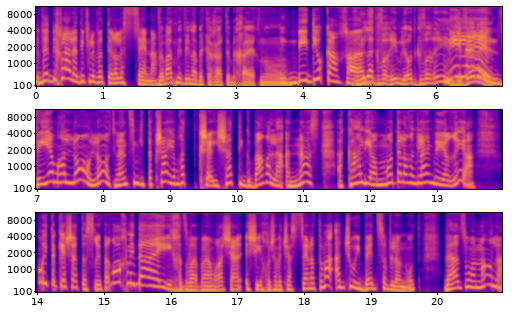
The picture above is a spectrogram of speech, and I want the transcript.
ובכלל עדיף לוותר על הסצנה. ומה את מבינה בקראטה בחייך, נו? בדיוק ככה. תני לגברים להיות גברים, גברת. להם, והיא אמרה, לא, לא, לנסינג התעקשה, היא אמרה, כשהאישה תגבר על האנס, הקהל יעמוד על הרגליים ויריב. övriga הוא התעקש שהתסריט ארוך מדי, היא חזרה ואמרה שהיא חושבת שהסצנה טובה, עד שהוא איבד סבלנות, ואז הוא אמר לה,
